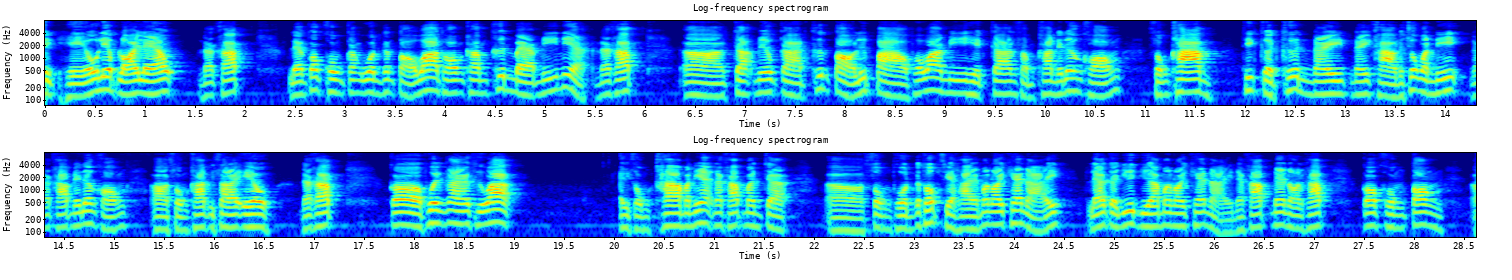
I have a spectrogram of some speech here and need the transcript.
ติดเหวเรียบร้อยแล้วนะครับ แล้วก็คงกังวลกันต่อว่าทองคำขึ้นแบบนี้เนี่ยนะครับจะมีโอกาสขึ้นต่อหรือเปล่า เพราะว่ามีเหตุการณ์สำคัญในเรื่องของสงครามที่เกิดขึ้นในในข่าวในช่วงวันนี้นะครับ ในเรื่องของอสงครามอิสราเอล นะครับ ก็พูดง่ายก็คือว่าไอ้สงครามอันเนี้ยนะครับ มันจะส่งผลกระทบเสียหายมากน้อยแค่ไหน แล้วจะยืดเยื้อมากน้อยแค่ไหนนะครับ แน่นอนครับ ก็คงต้องอ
